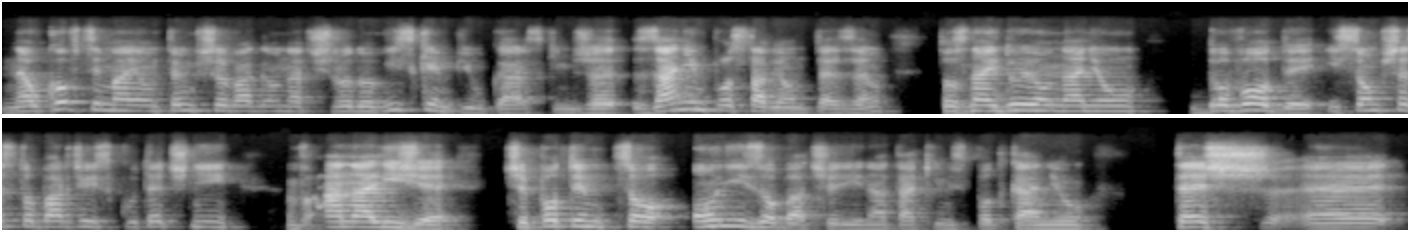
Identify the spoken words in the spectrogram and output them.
naukowcy mają tę przewagę nad środowiskiem piłkarskim, że zanim postawią tezę, to znajdują na nią dowody i są przez to bardziej skuteczni w analizie. Czy po tym, co oni zobaczyli na takim spotkaniu, też e,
